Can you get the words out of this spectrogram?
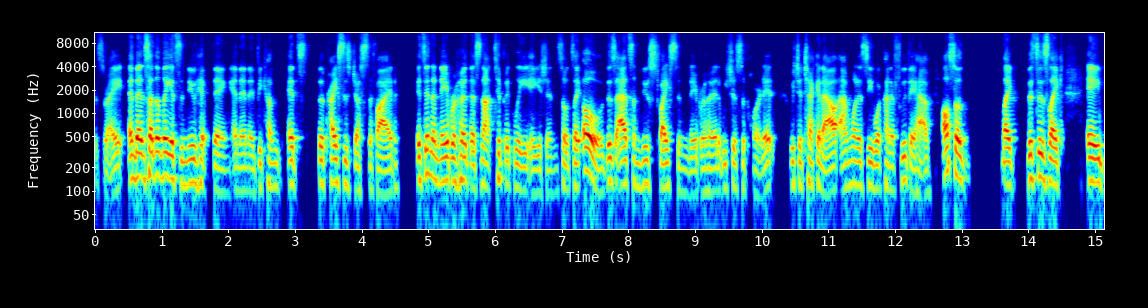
is right? And then suddenly it's a new hip thing and then it becomes it's the price is justified it's in a neighborhood that's not typically Asian. So it's like, oh, this adds some new spice in the neighborhood. We should support it. We should check it out. I want to see what kind of food they have. Also, like this is like a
